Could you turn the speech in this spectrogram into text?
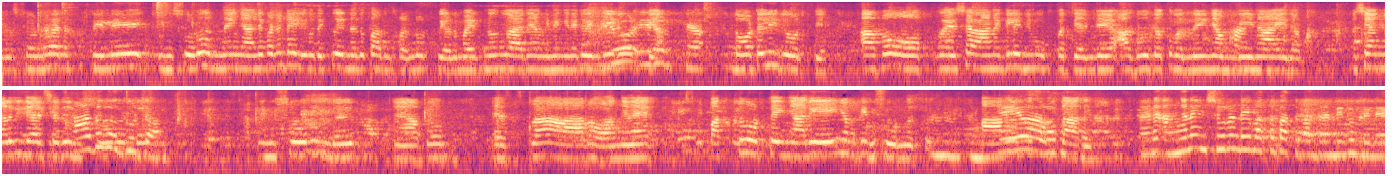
ഇൻഷുറിന്റെ ഫലത്തിൽ ഇൻഷുർ വന്നു കഴിഞ്ഞാൽ ഇവിടെ ഡെലിവറിക്ക് വരുന്നത് പന്ത്രണ്ട് ഉറുപ്പിയാണ്. മരുന്നും കാര്യം അങ്ങനെ ഇങ്ങനെയൊക്കെ ഇരുപത് ടോട്ടൽ ഇരുപത് ഉറുപ്പ്യ. അപ്പൊ ഓപ്പറേഷൻ ആണെങ്കിൽ ഇനി മുപ്പത്തിയഞ്ച് അതും ഇതൊക്കെ വന്നു കഴിഞ്ഞാൽ അമ്പതിനായിരം. പക്ഷെ ഞങ്ങൾ വിചാരിച്ചത് ഇൻഷൂർ ഉണ്ട്. അപ്പൊ എക്സ്ട്രാ ആറോ അങ്ങനെ പത്ത് കൊടുത്തു കഴിഞ്ഞാൽ ഏഴ് നമുക്ക് ഇൻഷൂർ കിട്ടും. അങ്ങനെ ഇൻഷുറൻസ് ഇൻഷൂർ ഉണ്ടെങ്കിൽ മൊത്തം പത്ത് പന്ത്രണ്ടിന്റെ ഉള്ളിലേ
